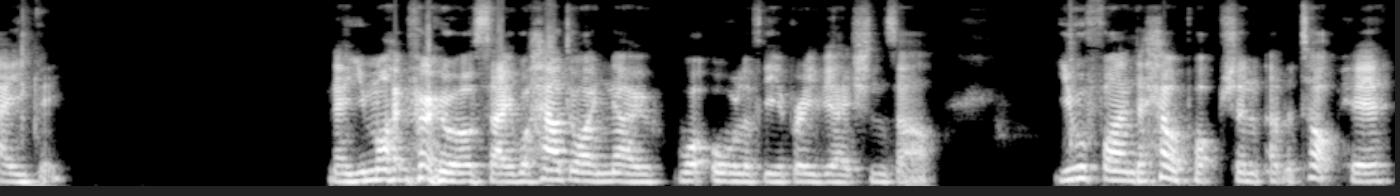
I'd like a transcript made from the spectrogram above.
AB. Now you might very well say, well, how do I know what all of the abbreviations are? You will find a help option at the top here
